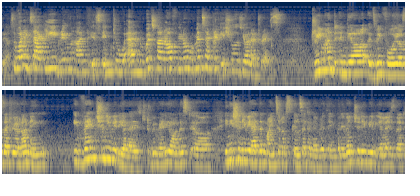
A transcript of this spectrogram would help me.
Yeah. So, what exactly Dream Hunt is into, and which kind of you know women-centric issues you'll address? Dream Hunt India, it's been four years that we are running. Eventually, we realized, to be very honest, uh, initially we had that mindset of skill set and everything, but eventually we realized that,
